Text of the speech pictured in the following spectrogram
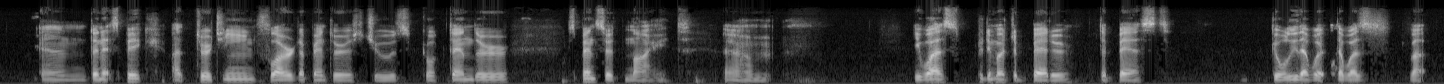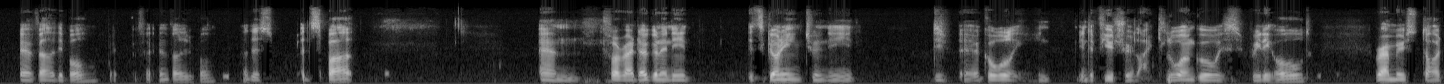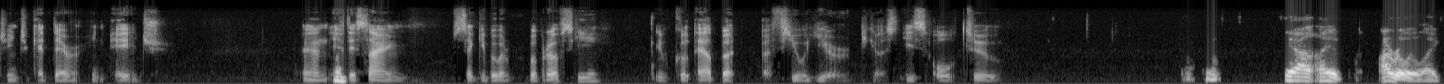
And the next pick at 13, Florida Panthers choose goaltender Spencer Knight. Um, he was pretty much the better, the best goalie that was that was available, available at this at the spot. And Florida gonna need, it's going to need the uh, goalie in in the future. Like Luongo is really old, Ramu starting to get there in age, and if they sign Sergei Bobrovsky, it could help, but a few years because he's old too. Mm-hmm. Yeah, I I really like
